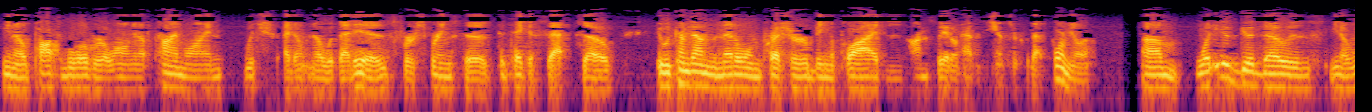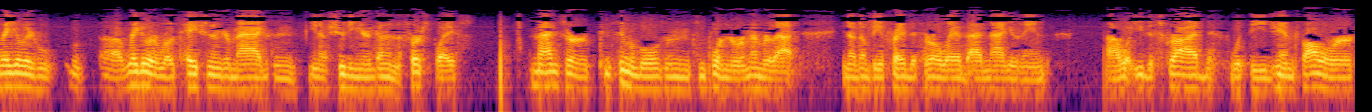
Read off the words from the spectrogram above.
you know, possible over a long enough timeline which I don't know what that is, for springs to, to take a set. So it would come down to the metal and pressure being applied, and honestly, I don't have an answer for that formula. Um, what is good though is you know regular uh, regular rotation of your mags and you know shooting your gun in the first place. Mags are consumables, and it's important to remember that. You know, don't be afraid to throw away a bad magazine. Uh, what you described with the jammed follower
